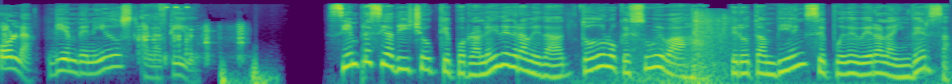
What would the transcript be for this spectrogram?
Hola, bienvenidos a Latido. Siempre se ha dicho que por la ley de gravedad todo lo que sube baja, pero también se puede ver a la inversa.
